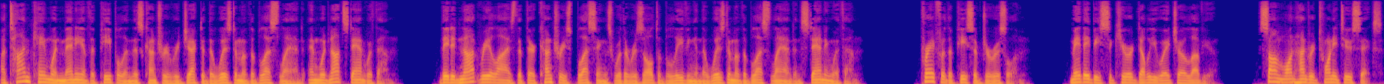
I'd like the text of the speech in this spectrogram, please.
a time came when many of the people in this country rejected the wisdom of the blessed land and would not stand with them. They did not realize that their country's blessings were the result of believing in the wisdom of the blessed land and standing with them. Pray for the peace of Jerusalem. May they be secure. WHO love you. Psalm 122 6.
